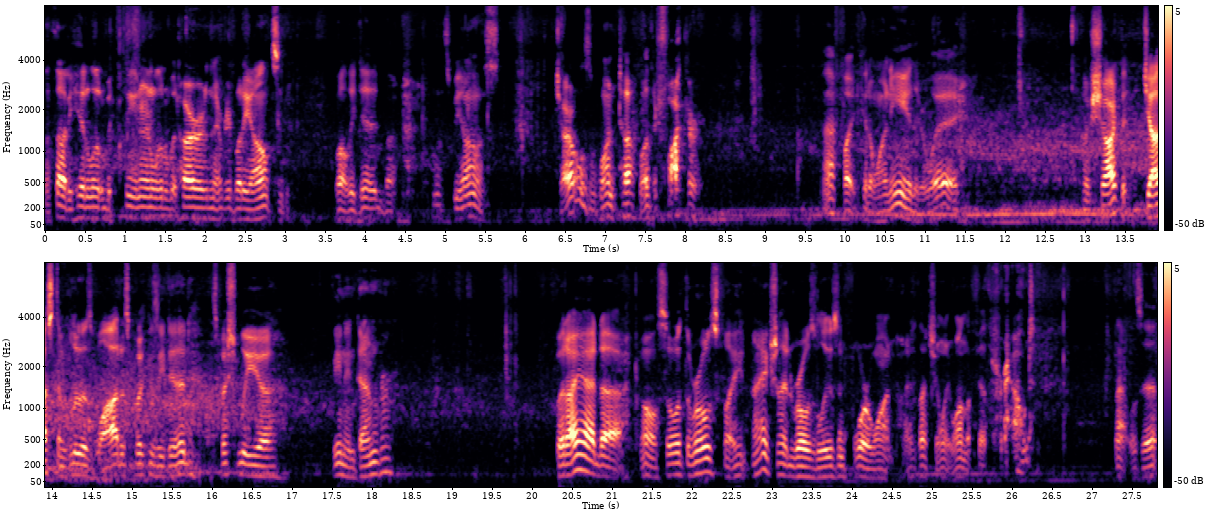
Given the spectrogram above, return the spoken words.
I thought he hit a little bit cleaner and a little bit harder than everybody else, and well, he did. But let's be honest, Charles is one tough motherfucker. That fight could have went either way. I was shocked that Justin blew his wad as quick as he did, especially uh, being in Denver. But I had, uh, oh, so with the Rose fight, I actually had Rose losing 4 1. I thought she only won the fifth round. That was it.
